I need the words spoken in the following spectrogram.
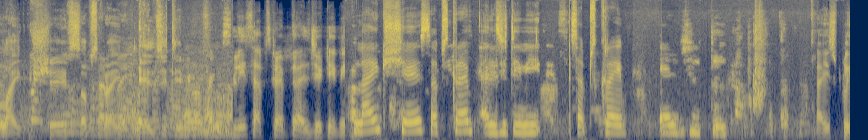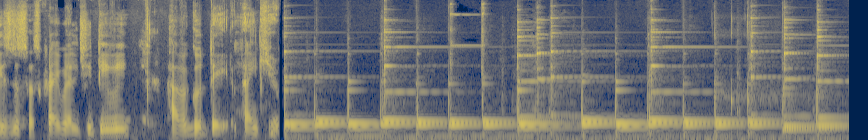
like, share, subscribe LGTV. please subscribe to LG TV. Like share subscribe LG TV subscribe LGT. Guys, please do subscribe LGTV. Have a good day. Thank you.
